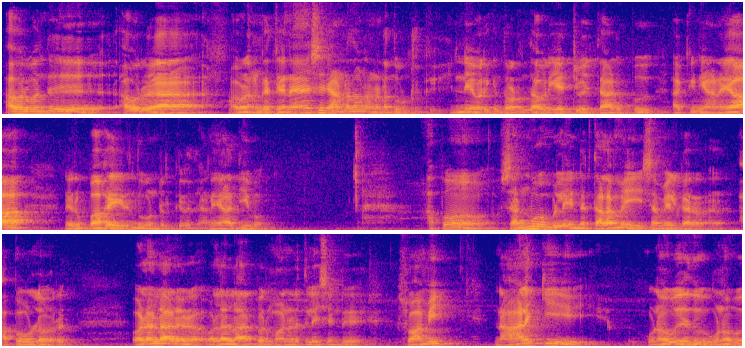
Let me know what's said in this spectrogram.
அவர் வந்து அவர் அவர் அங்கே தினசரி அன்னதானம் நடந்துகிட்ருக்கு இன்னை வரைக்கும் தொடர்ந்து அவர் ஏற்றி வைத்த அடுப்பு அக்னி அணையா நெருப்பாக இருந்து கொண்டிருக்கிறது அணையா தீபம். அப்போ சண்முகம் பிள்ளை என்ற தலைமை சமையல்காரர் அப்போ உள்ளவர் வள்ளலார் வள்ளலார் பெருமானிடத்திலே சென்று சுவாமி நாளைக்கு உணவு எது? உணவு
